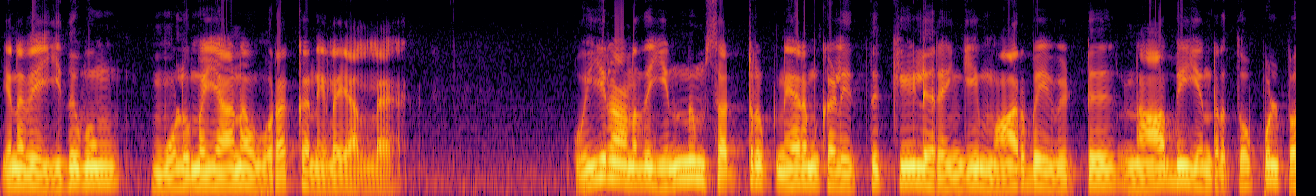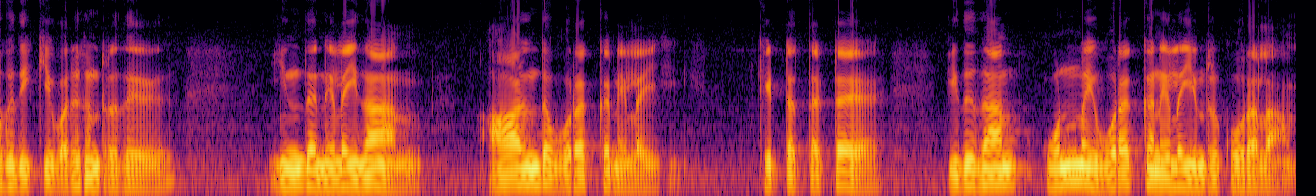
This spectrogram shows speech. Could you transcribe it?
எனவே இதுவும் முழுமையான உறக்க நிலை அல்ல. உயிரானது இன்னும் சற்று நேரம் கழித்து கீழிறங்கி மார்பை விட்டு நாபி என்ற தொப்புள் பகுதிக்கு வருகின்றது. இந்த நிலைதான் ஆழ்ந்த உறக்க நிலை. கிட்டத்தட்ட இதுதான் உண்மை உறக்க நிலை என்று கூறலாம்.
